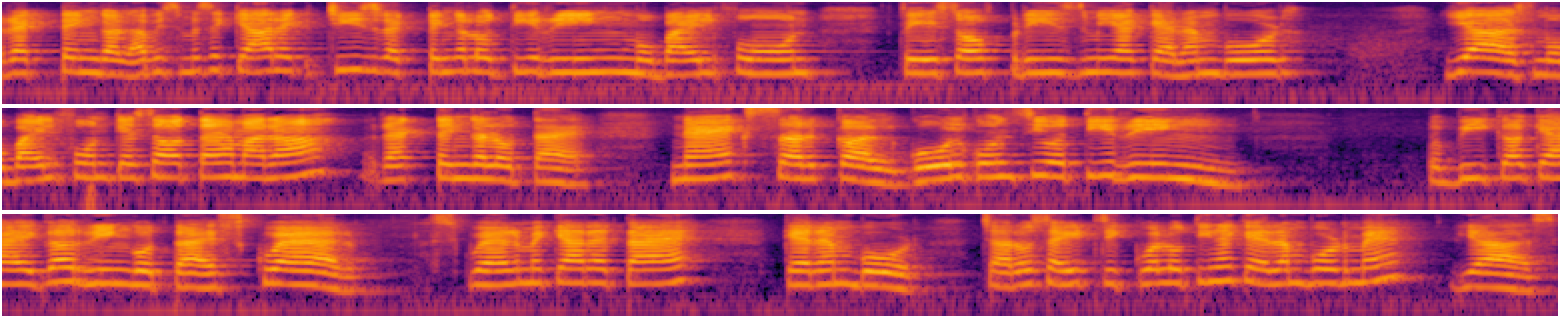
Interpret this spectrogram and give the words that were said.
रेक्टेंगल अब इसमें से क्या चीज़ रेक्टेंगल होती है? Ring mobile phone face of prism या carrom board yes mobile phone कैसा होता है हमारा? रेक्टेंगल होता है। नेक्स्ट सर्कल गोल कौन सी होती? है रिंग तो बी का क्या आएगा? रिंग होता है। स्क्वायर स्क्वायर में क्या रहता है? कैरम बोर्ड चारों साइड्स इक्वल होती है ना कैरम बोर्ड में? Yes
